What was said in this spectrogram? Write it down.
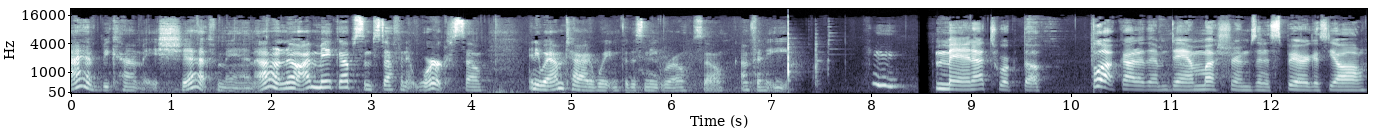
I have become a chef, man. I don't know. I make up some stuff and it works. So, anyway, I'm tired of waiting for this Negro. So, I'm finna eat. man, I twerked the fuck out of them damn mushrooms and asparagus, y'all.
